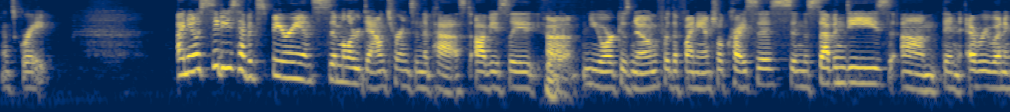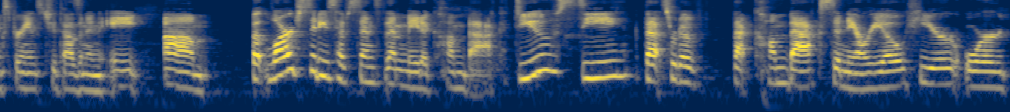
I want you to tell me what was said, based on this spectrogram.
That's great. I know cities have experienced similar downturns in the past. Obviously, yeah. uh, New York is known for the financial crisis in the 70s. Um, then everyone experienced 2008. Um, but large cities have since then made a comeback. Do you see that sort of that comeback scenario here, or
